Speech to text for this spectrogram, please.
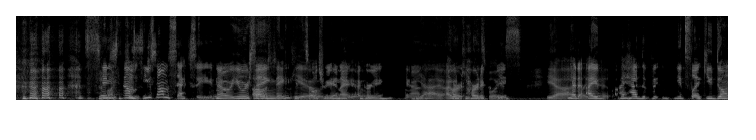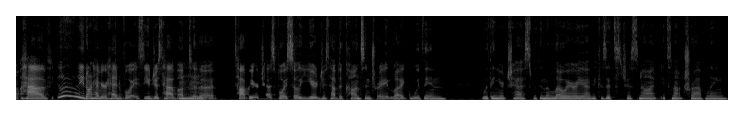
so Yeah, you sound just- you sound sexy. No, you were saying thank it's you, sultry, and I you. agree. Yeah. yeah, I would hard- keep hard this agree. voice. Yeah, I had, like I, it. I had it's like you don't have ooh, you don't have your head voice you just have up to Mhm. the top of your chest voice so you just have to concentrate like within within your chest within the low area because it's just not it's not traveling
